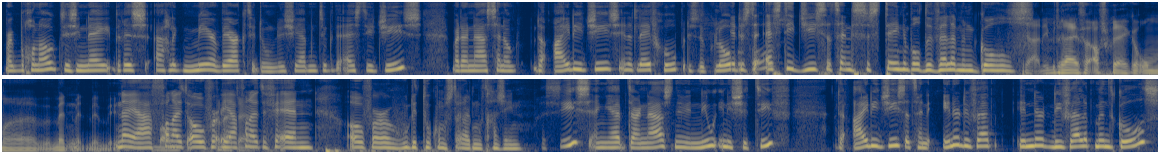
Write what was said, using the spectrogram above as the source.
Maar ik begon ook te zien, nee, er is eigenlijk meer werk te doen. Dus je hebt natuurlijk de SDG's. Maar daarnaast zijn ook de IDG's in het leven geroepen. Dus de global Ja, dus de goals. SDG's, dat zijn de Sustainable Development Goals. ja, die bedrijven afspreken om eh, met, met, met... Nou ja, band vanuit, over, vanuit ja, vanuit de VN over hoe de toekomst eruit moet gaan zien. Precies. En je hebt daarnaast nu een nieuw initiatief. De IDG's, dat zijn de Inner, Inner Development Goals.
